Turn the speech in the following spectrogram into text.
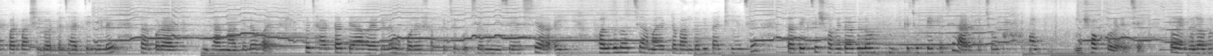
একবার বাসি ঘরটা ঝাড় দিয়ে নিলে তারপর আর ঝাড় না দিলেও হয়। তো ঝাড়টা দেওয়া হয়ে গেলে উপরে সব কিছু গুছিয়ে আমি নিচে এসেছি আর এই ফলগুলো হচ্ছে আমার একটা বান্ধবী পাঠিয়েছে। তা দেখছি সবেদারগুলো কিছু পেকেছে আর কিছু শক্ত রয়েছে। তো এগুলো আমি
